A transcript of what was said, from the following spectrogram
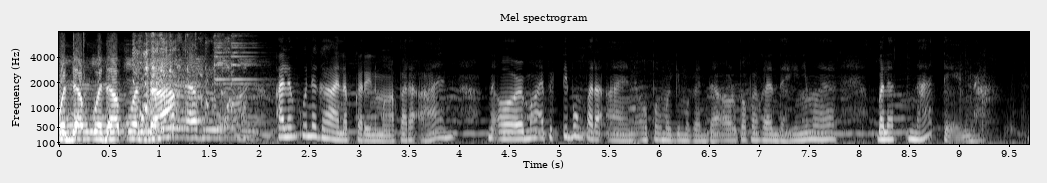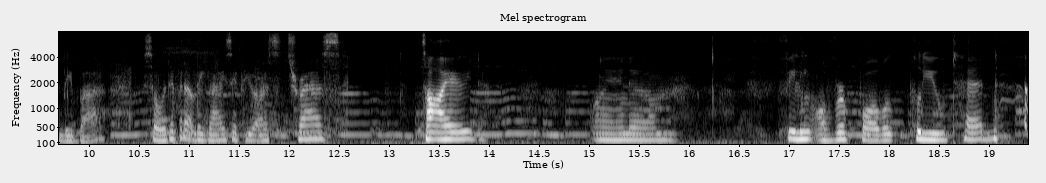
What up, what up, what up, everyone? Alam ko naghahanap ka rin ng mga paraan na, or mga epektibong paraan upang maging maganda or papagandahin yung mga balat natin. ba? Diba? So definitely guys, if you are stressed, tired, and um, feeling overpolluted,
